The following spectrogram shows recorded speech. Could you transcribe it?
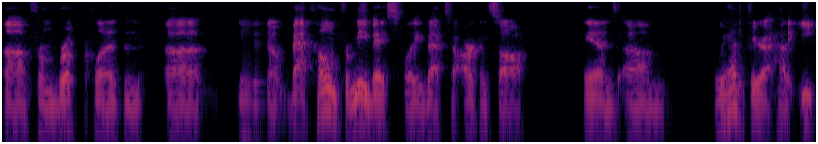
uh, from Brooklyn uh, you know, back home for me, basically back to Arkansas, and um, we had to figure out how to eat.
